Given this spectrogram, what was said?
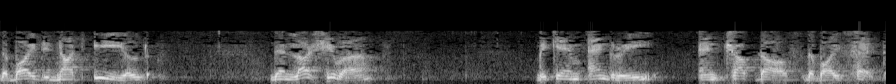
the boy did not yield. Then Lord Shiva became angry and chopped off the boy's head.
